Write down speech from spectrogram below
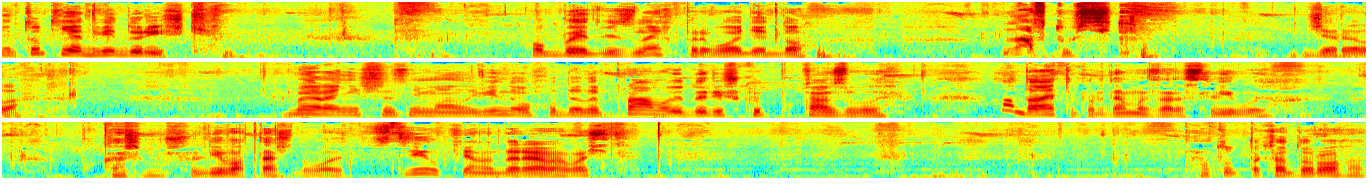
І тут є дві доріжки. Обидві з них приводять до Нафтусі джерела. Ми раніше знімали відео, ходили правою доріжкою, показували. А давайте пройдемо зараз лівою. Покажемо, що ліва теж доводить. Стрілки на деревах, бачите? А тут така дорога.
